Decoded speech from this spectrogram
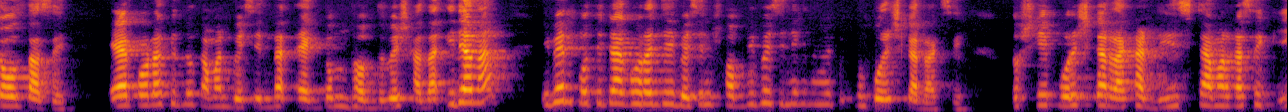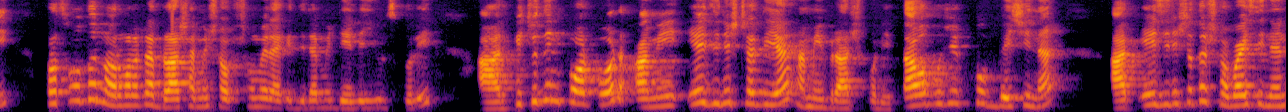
চলতেছে। এরপরে কিন্তু আমার বেসিনটা একদম ধবধবে সাদা। এটা না ইভেন প্রতিটা ঘরে যে বেসিন সবজি বেসিনে কিন্তু আমি পরিষ্কার রাখছি। তো সেই পরিষ্কার রাখার জিনিসটা আমার কাছে কি? প্রথমত নর্মাল একটা ব্রাশ আমি সবসময় রাখি, যেটা আমি ডেলি ইউজ করি। আর কিছুদিন পর পর আমি এই জিনিসটা দিয়ে আমি ব্রাশ করি। তাও বুঝি খুব বেশি না। আর এই জিনিসটা তো সবাই চিনেন,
